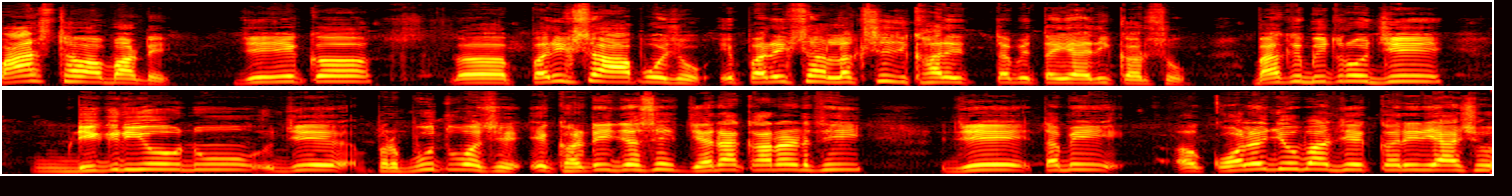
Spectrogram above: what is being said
પાસ થવા માટે જે એક પરીક્ષા આપો છો, એ પરીક્ષા લક્ષી જ ખાલી તમે તૈયારી કરશો. બાકી મિત્રો જે ડિગ્રીઓનું જે પ્રભુત્વ છે એ ઘટી જશે. જેના કારણથી જે તમે કોલેજોમાં જે કરી રહ્યા છો,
